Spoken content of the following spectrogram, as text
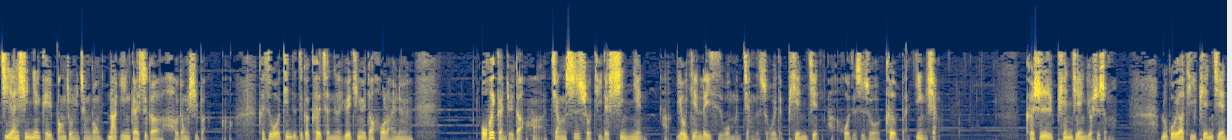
既然信念可以帮助你成功，那应该是个好东西吧？好，可是我听着这个课程呢，越听越到后来呢，我会感觉到哈，讲师所提的信念。有点类似我们讲的所谓的偏见，啊，或者是说刻板印象。可是偏见又是什么？如果要提偏见，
